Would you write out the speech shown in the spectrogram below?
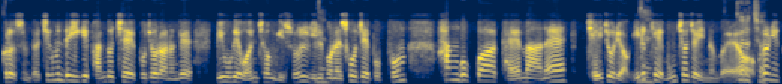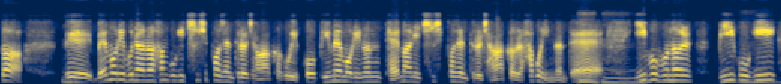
그렇습니다. 지금 근데 이게 반도체 구조라는 게 미국의 원천 기술, 네. 일본의 네. 소재 부품, 한국과 대만의 제조력 이렇게 네. 뭉쳐져 있는 거예요. 그렇죠. 그러니까 음. 예, 메모리 분야는 한국이 70%를 장악하고 있고 비메모리는 대만이 70%를 장악을 하고 있는데 음, 음. 이 부분을 미국이 음.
